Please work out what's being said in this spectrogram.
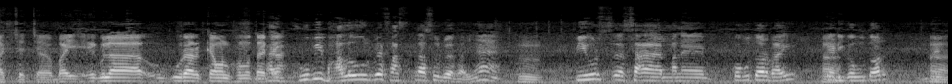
আচ্ছা আচ্ছা ভাই এগুলা উড়ার কেমন ক্ষমতা এটা? খুবই ভালো উঠবে ফার্স্ট ক্লাস উঠবে ভাই হ্যাঁ? হুম। পিওর মানে কবুতর ভাই হ্যাঁ। টেডি কবুতর। হ্যাঁ।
